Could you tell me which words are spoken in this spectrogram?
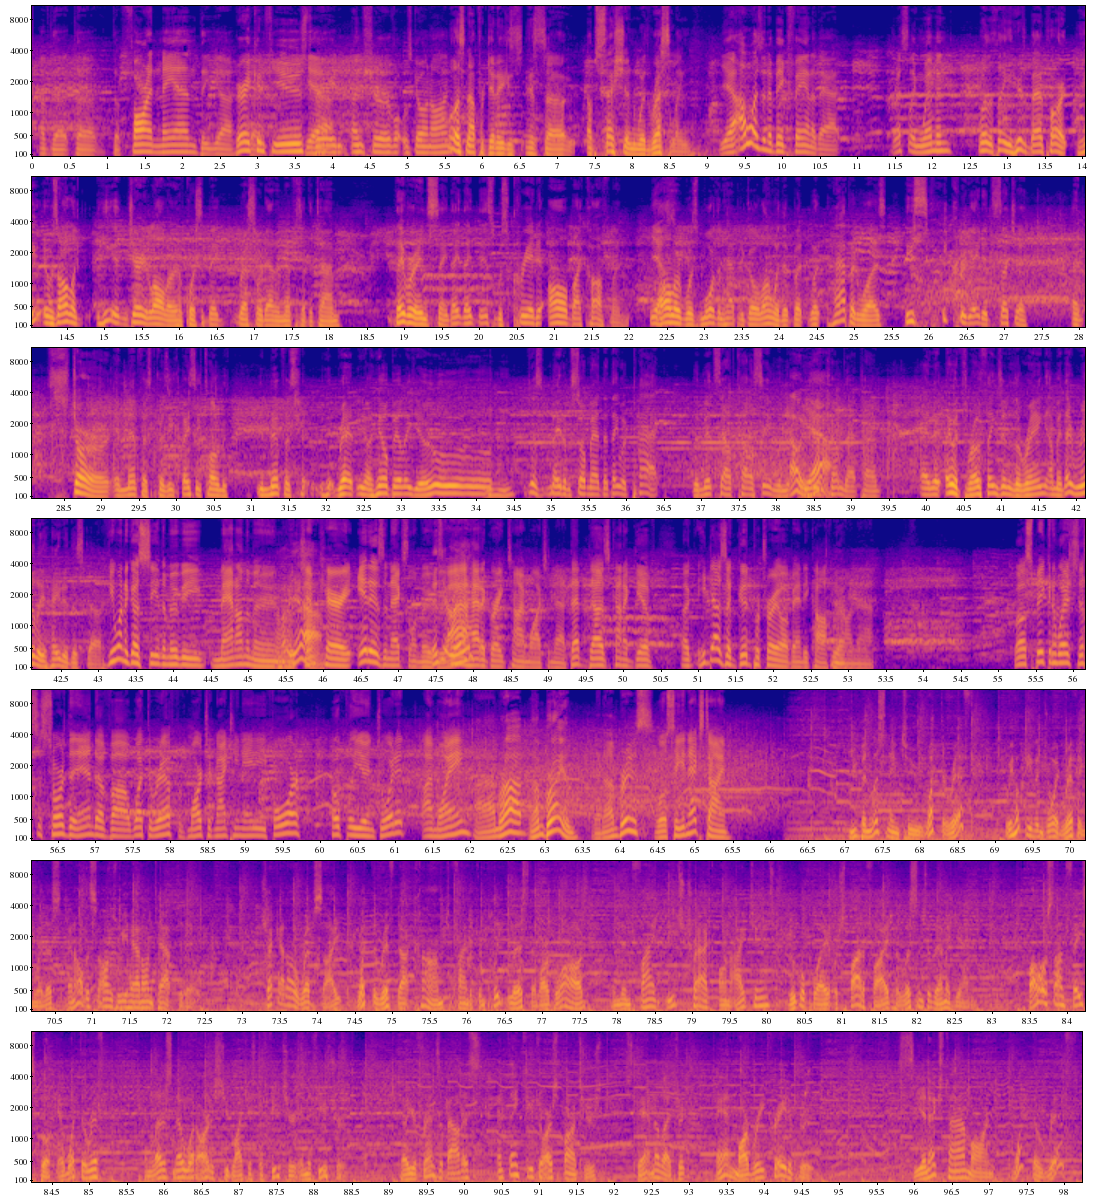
of the, the the foreign man, the uh, Very the- confused, Yeah. very unsure of what was going on. Well, let's not forget his, his uh, obsession with wrestling. yeah, I wasn't a big fan of that. Wrestling women. Well, the thing here's the bad part. He, it was all like he and Jerry Lawler, of course, the big wrestler down in Memphis at the time. They were insane. They, they this was created all by Kaufman. Yes. Lawler was more than happy to go along with it, but what happened was he's, he created such a a stir in Memphis because he basically told him, "You Memphis red, you know, hillbilly, you Mm-hmm. just made them so mad that they would pack the Mid South Coliseum when, Oh, when he yeah. come that time." And they- they would throw things into the ring. I mean, they really hated this guy. If you want to go see the movie Man on the Moon Oh, with yeah. Jim Carrey, it is an excellent movie. Is it I had a great time watching that. That does kind of give a, he does a good portrayal of Andy Kaufman Yeah. on that. Well, speaking of which, this is toward the end of uh, What the Riff of March of 1984. Hopefully you enjoyed it. I'm Wayne. I'm Rob. I'm Brian. And I'm Bruce. We'll see you next time. You've been listening to What the Riff? We hope you've enjoyed riffing with us and all the songs we had on tap today. Check out our website, whattheriff.com, to find a complete list of our blog and then find each track on iTunes, Google Play, or Spotify to listen to them again. Follow us on Facebook at What the Riff and let us know what artists you'd like us to feature in the future. Tell your friends about us, and thank you to our sponsors, Stanton Electric and Marbury Creative Group. See you next time on What the Riff?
